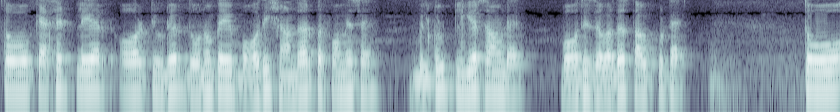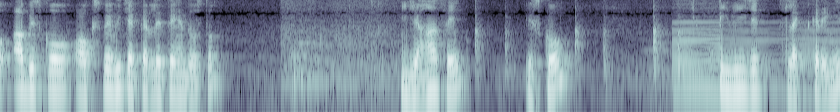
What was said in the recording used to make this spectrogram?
तो कैसेट प्लेयर और ट्यूडर दोनों पे बहुत ही शानदार परफॉर्मेंस है। बिल्कुल क्लियर साउंड है। बहुत ही ज़बरदस्त आउटपुट है। तो अब इसको ऑक्स पे भी चेक कर लेते हैं दोस्तों। यहाँ से इसको टीवी सेलेक्ट करेंगे।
